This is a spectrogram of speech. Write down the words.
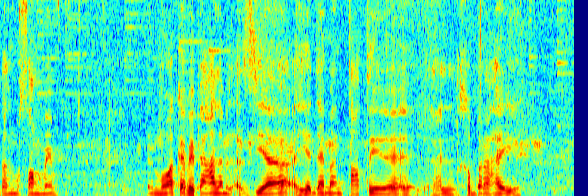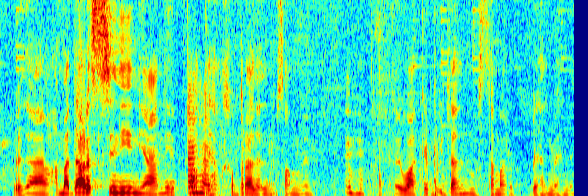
للمصمم. المواكبة بعالم الأزياء هي دائما بتعطي الخبره هي على مدار السنين يعني بتعطي هالخبرة للمصمم حتى يواكب ويضل مستمر بهالمهنة.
